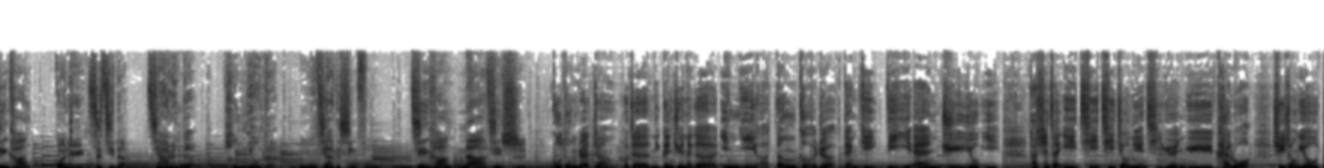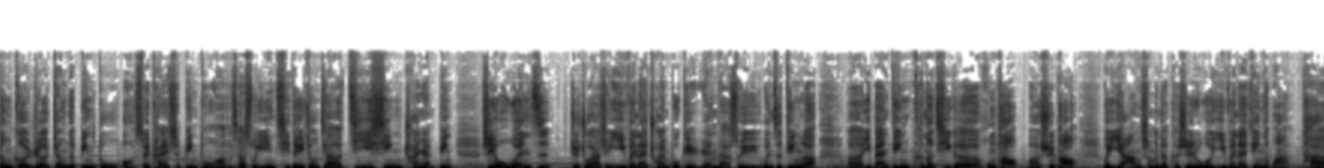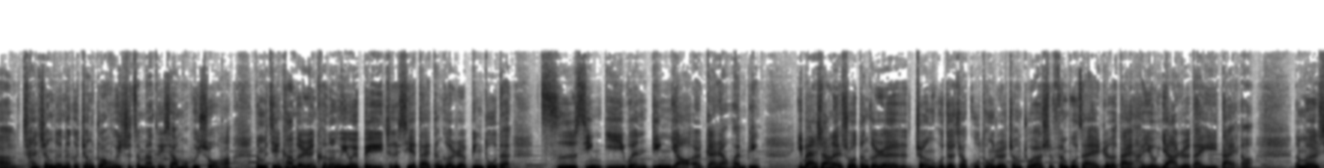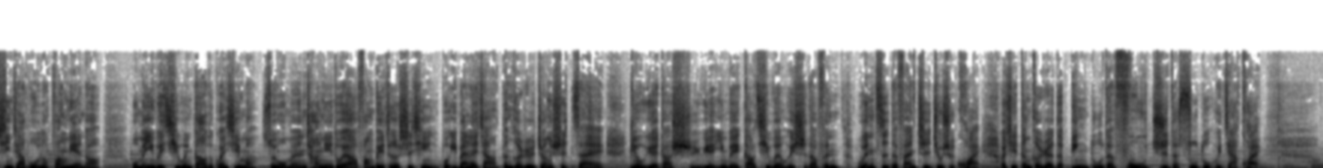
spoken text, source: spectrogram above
健康，关于自己的、家人的、朋友的无价的幸福，健康那件事。骨痛热症，或者你根据那个音译啊，登革热 （dengue，d e n g u e），它是在一七七九年起源于开罗，是一种由登革热症的病毒哦，所以它也是病毒哈，它所引起的一种叫急性传染病，是由蚊子。就主要是伊蚊来传播给人的，所以蚊子叮了，呃，一般叮可能起个红泡，呃，水泡会痒什么的。可是如果伊蚊来叮的话，它产生的那个症状会是怎么样？等一下我们会说啊。那么健康的人可能因为被这个携带登革热病毒的雌性伊蚊叮咬而感染患病。一般上来说，登革热症或者叫骨痛热症，主要是分布在热带还有亚热带一带啊。那么新加坡方面呢，我们因为气温高的关系吗？所以我们常年都要防备这个事情。不一般来讲，登革热症是在六月到十月，因为高气温会使到蚊蚊子的繁殖就是快，而且登革热的病毒的复制的速度会加快。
